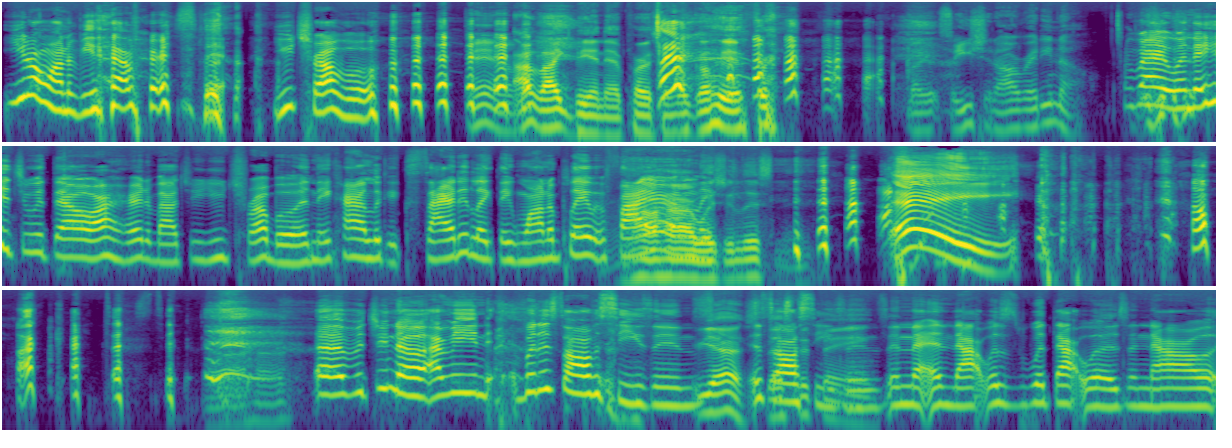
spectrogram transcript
you don't want to be that person you trouble Damn. I like being that person. Like, go ahead. Like, so you should already know. Right, when they hit you with that, oh, I heard about you, you trouble, and they kind of look excited, like they want to play with fire. How hard I'm like, was you listening? Hey. oh my god. Uh-huh. Uh, but you know, I mean, but it's all seasons. Yes, it's all the thing. seasons, and that and that was what that was, and now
